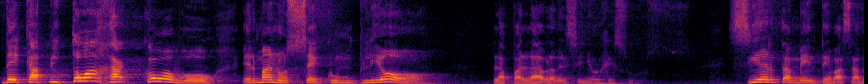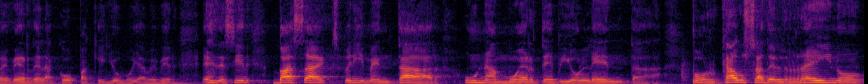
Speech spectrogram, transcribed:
decapitó a Jacobo, hermanos, se cumplió la palabra del Señor Jesús. Ciertamente vas a beber de la copa que yo voy a beber. Es decir, vas a experimentar una muerte violenta por causa del reino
